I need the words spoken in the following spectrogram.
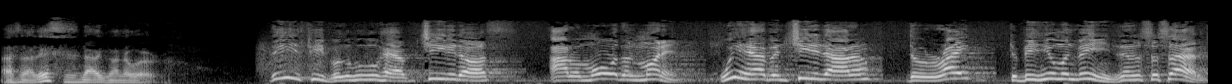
I said, this is not going to work. These people who have cheated us out of more than money, we have been cheated out of the right to be human beings in a society.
